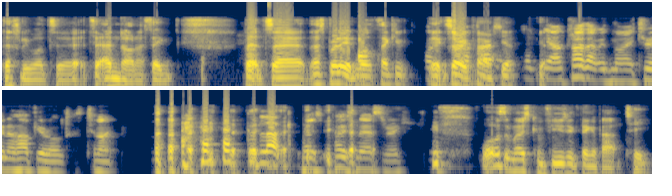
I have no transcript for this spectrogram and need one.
definitely want to to end on. I think. But uh, that's brilliant. Well, thank you. I'll, Sorry, I'll Paras. Yeah, yeah, I'll try that with my two and a half year old tonight. Good luck. Post, post nursery. What was the most confusing thing about tea?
